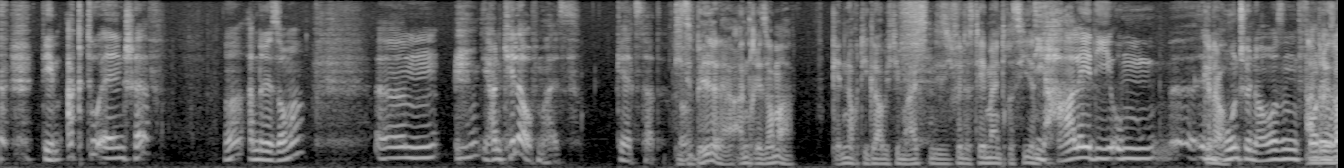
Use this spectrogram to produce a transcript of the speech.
dem aktuellen Chef, ne, André Sommer, ähm, ja, einen Killer auf dem Hals gehetzt hat. Diese Bilder da, André Sommer, kennen doch die, glaube ich, die meisten, die sich für das Thema interessieren. Die Harley, die um äh, in Genau. Hohenschönhausen vor André dem Sommer,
